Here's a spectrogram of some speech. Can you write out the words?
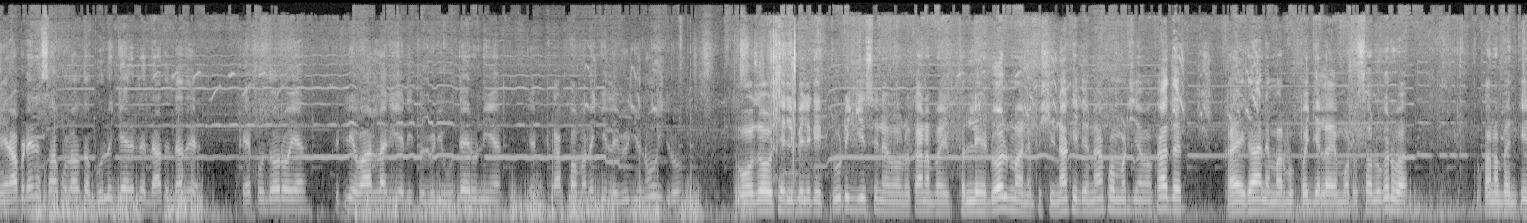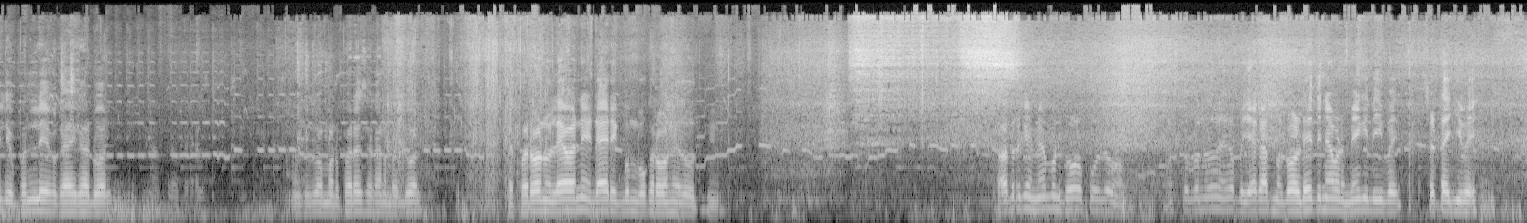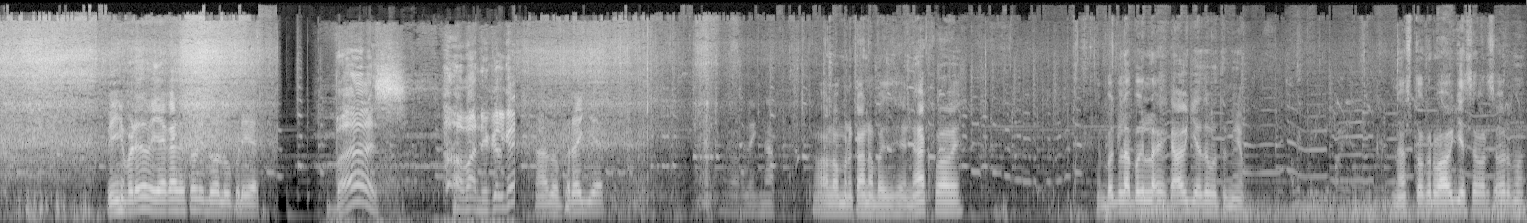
યાર આપણે એને સાકુ લાવતા ભૂલી ગયા એટલે દાંતે દાંતે કેપો દોરો યાર. કેટલી વાર લાગી યાર તો વીડિયો ઉતાર્યું નહીં યાર. કેમ કાપવામાં રહી એટલે વીડિયો ન ઉતરો. તો જો ઠેલી બેલી કંઈક તૂટી ગઈ છે ને આપણે કાનાભાઈ ભલે ડોલમાં ને પછી નાખી દે, નાખવા મળશે એમાં ખાતર. કાંઈ ઘા ને મારા પપ્પા ગયા મોટર ચાલુ કરવા. કાનાભાઈને કહી દઉં ભલે ગાય ગા ડોલ તો અમારે ફરે છે કાનાભાઈ ડોલ એ ભરવાનું લેવા નહીં ડાયરેક્ટ બંબો કરવાનો હતો તમે ખાતર કે મેં પણ થોડો પૂરતો મસ્ત બનતો ને ભાઈ એક હાથમાં ડોલ રહેતી ને આપણે મેગી દઈ ભાઈ ચટાજી ભાઈ. પીણી પડે ભાઈ એક હાથે થોડી ડોલ ઉપડે યાર. બસ હવા નીકળ ગઈ. હા તો ભરાઈ ગયા. હાલો અમારે કાનાભાઈ છે નાખવા આવે. બગલા બગલા કંઈક આવી ગયા તો તમે એમ. નાસ્તો કરવા આવી ગયા સવાર સવારમાં.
